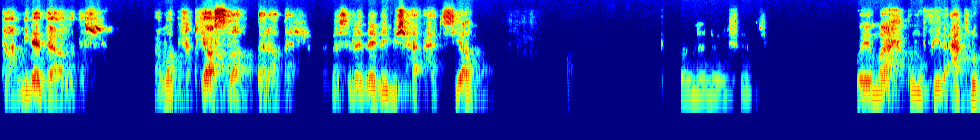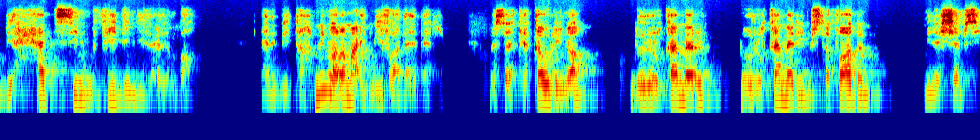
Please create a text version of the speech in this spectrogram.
tahmine dayalıdır. Ama bir kıyasla beraber. Mesela ne demiş ha- hadisiyat? Ve ma yahkumu fil aklu bi hadsin müfidin lil ilm. Yani bir tahmin var ama ilmi ifade eder. Mesela ke kavlina nurul kamer nurul kameri müstefadun mineşşemsi.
